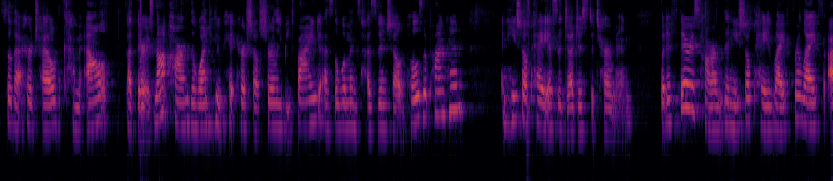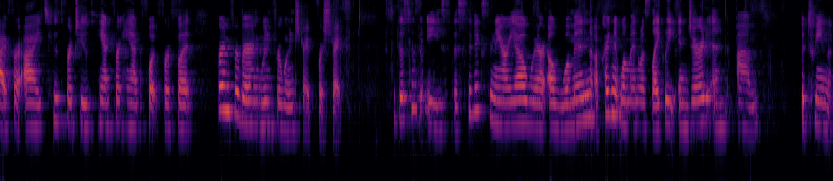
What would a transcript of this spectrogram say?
so that her child come out, but there is not harm. The one who hit her shall surely be fined, as the woman's husband shall impose upon him, and he shall pay as the judges determine. But if there is harm, then you shall pay life for life, eye for eye, tooth for tooth, hand for hand, foot for foot, burn for burn, wound for wound, stripe for stripe. So this was a specific scenario where a woman, a pregnant woman, was likely injured and um, between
